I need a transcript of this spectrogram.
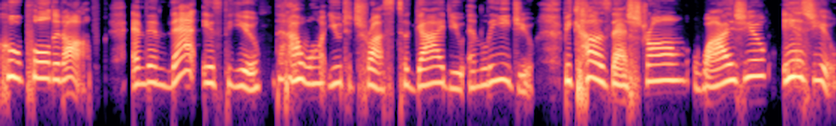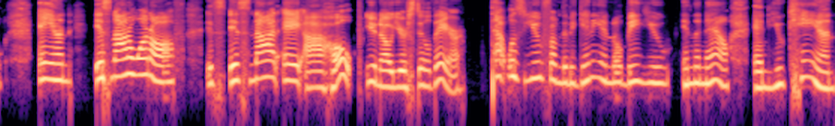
who pulled it off. And then that is the you that I want you to trust to guide you and lead you because that strong, wise you is you. And it's not a one off. It's it's not a I hope, you know, you're still there. That was you from the beginning and it'll be you in the now and you can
